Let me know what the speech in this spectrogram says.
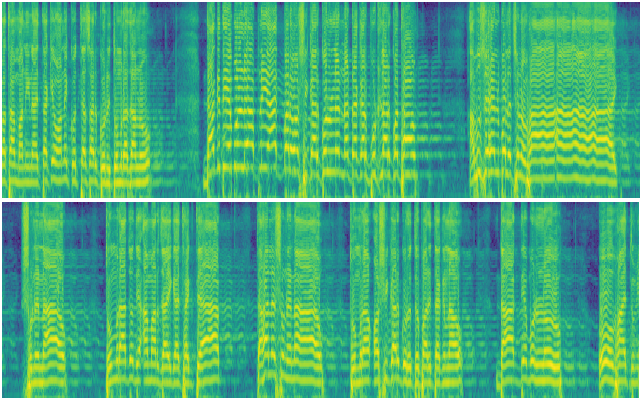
কথা মানি নাই, তাকে অনেক অত্যাচার করি, তোমরা জানো। ডাক দিয়ে বললে, আপনি একবার অস্বীকার করলেন না টাকার পুটলার কথা। আবু জেহেল বলেছিল, ভাই, শুনে নাও, তোমরা যদি আমার জায়গায় থাকতে, তাহলে শুনে নাও, তোমরা অস্বীকার করতে পারিতে নাও। ডাক দিয়ে বলল, ও ভাই, তুমি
